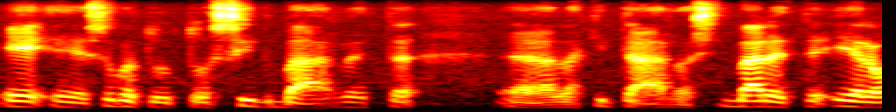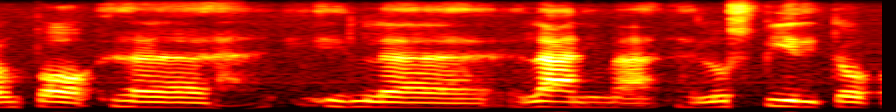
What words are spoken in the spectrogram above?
e eh, soprattutto Sid Barrett eh, alla chitarra. Sid Barrett era un po' eh, il, l'anima, lo spirito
